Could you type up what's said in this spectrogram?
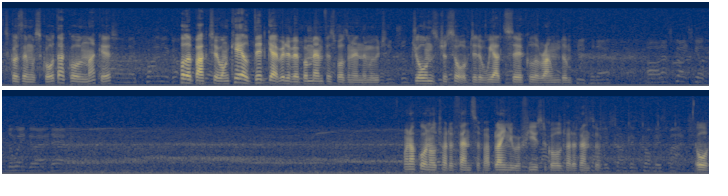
It's a good thing we scored that goal in that case. Pull it back to one. Cahill did get rid of it, but Memphis wasn't in the mood. Jones just sort of did a weird circle around him. We're not going ultra defensive. I blindly refuse to go ultra defensive. Oh.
